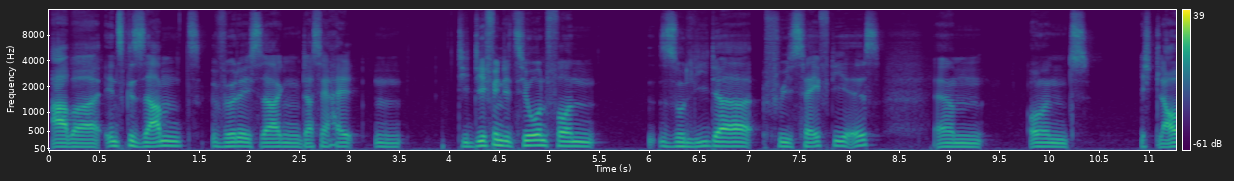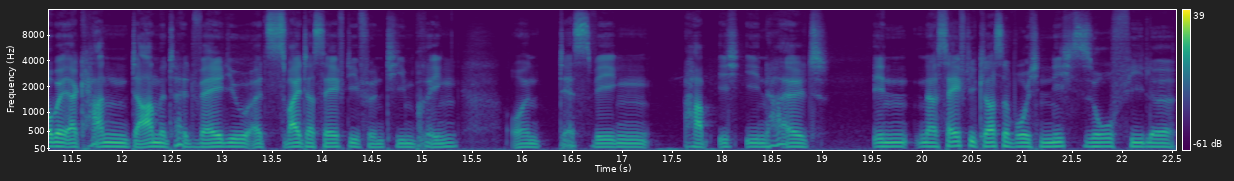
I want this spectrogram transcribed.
Aber insgesamt würde ich sagen, dass er halt ein die Definition von solider Free Safety ist. Ähm, und ich glaube, er kann damit halt Value als zweiter Safety für ein Team bringen. Und deswegen habe ich ihn halt in einer Safety-Klasse, wo ich nicht so viele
